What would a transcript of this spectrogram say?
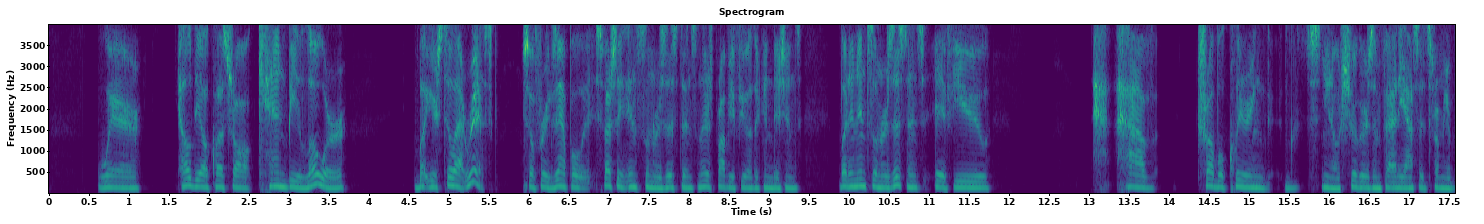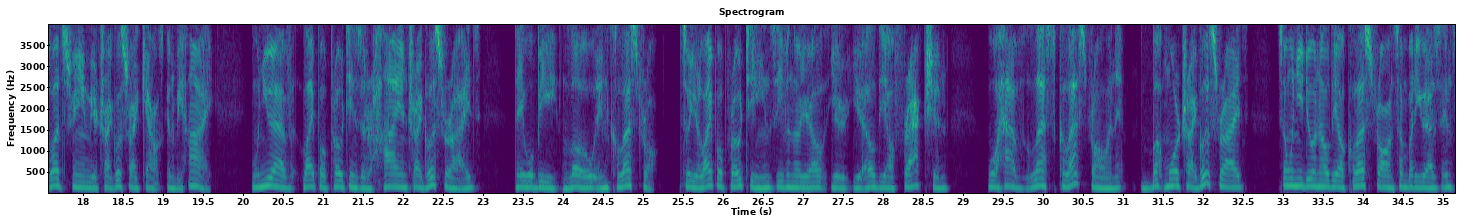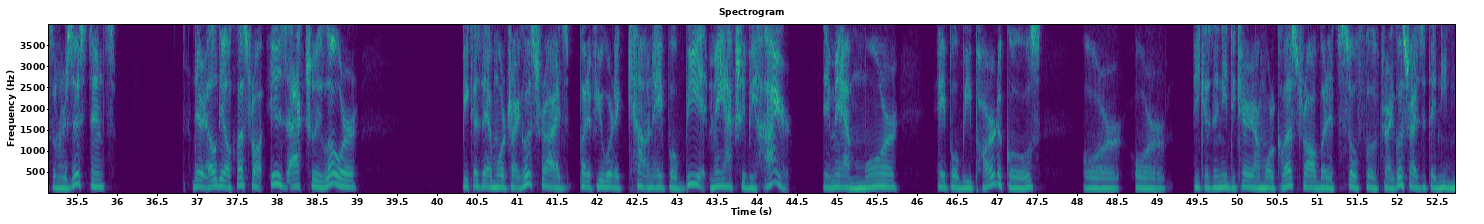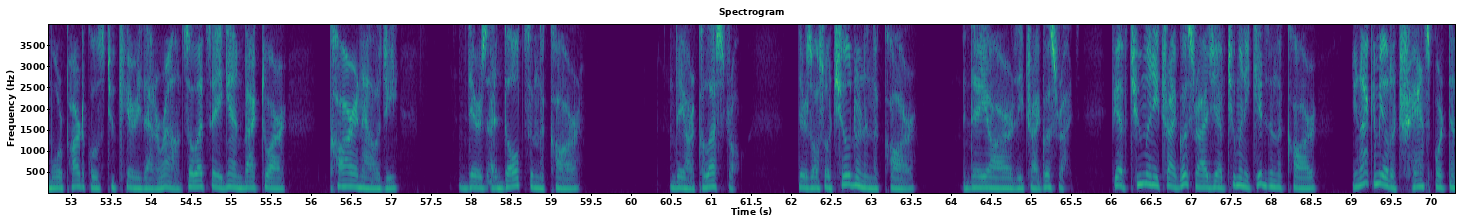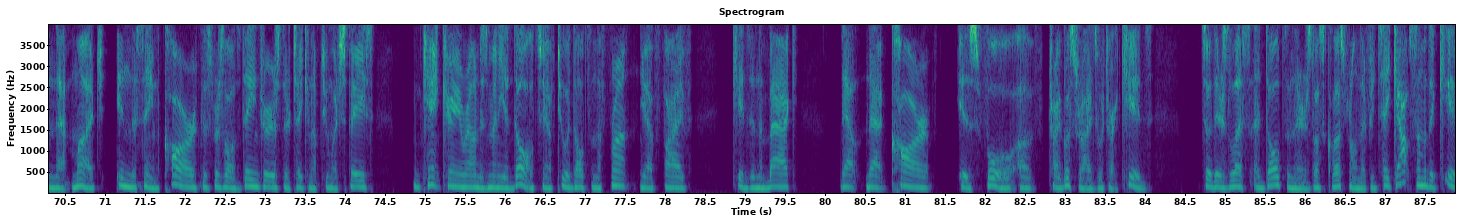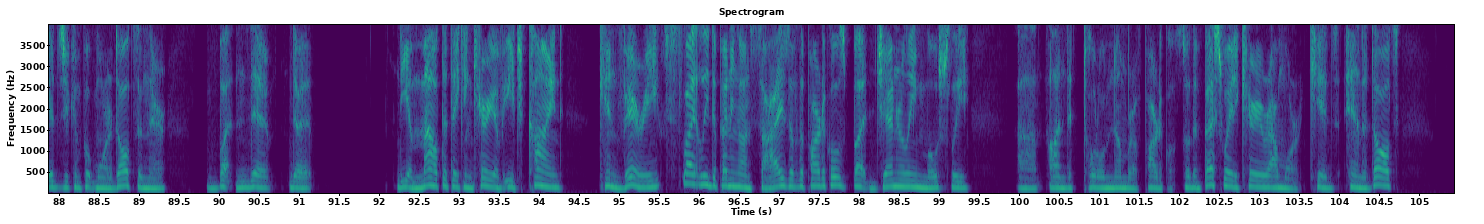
where LDL cholesterol can be lower, but you're still at risk. So, for example, especially in insulin resistance, and there's probably a few other conditions, but in insulin resistance, if you have trouble clearing, you know, sugars and fatty acids from your bloodstream, your triglyceride count is going to be high. When you have lipoproteins that are high in triglycerides, they will be low in cholesterol. So your lipoproteins, even though your your, your LDL fraction will have less cholesterol in it, but more triglycerides, so when you do an LDL cholesterol on somebody who has insulin resistance, their LDL cholesterol is actually lower because they have more triglycerides. But if you were to count an ApoB, it may actually be higher. They may have more ApoB particles or or because they need to carry on more cholesterol, but it's so full of triglycerides that they need more particles to carry that around. So let's say again, back to our car analogy, there's adults in the car, they are cholesterol. There's also children in the car. They are the triglycerides. If you have too many triglycerides, you have too many kids in the car, you're not going to be able to transport them that much in the same car because, first of all, it's dangerous. They're taking up too much space. You can't carry around as many adults. You have two adults in the front, you have five kids in the back. That, that car is full of triglycerides, which are kids. So there's less adults in there, there's less cholesterol in there. If you take out some of the kids, you can put more adults in there. But the the the amount that they can carry of each kind can vary slightly depending on size of the particles, but generally mostly uh, on the total number of particles. So the best way to carry around more kids and adults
